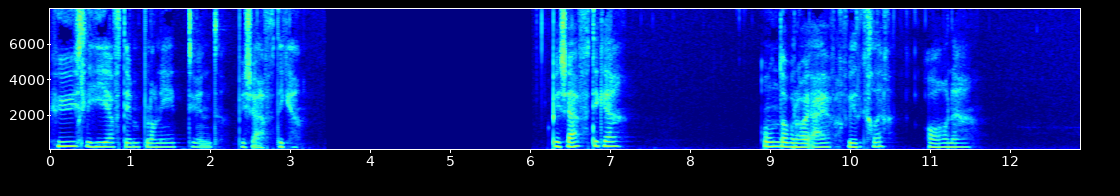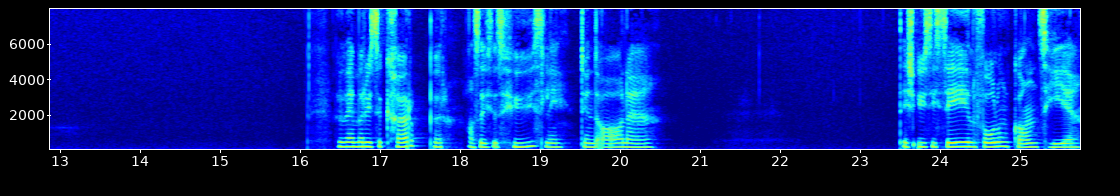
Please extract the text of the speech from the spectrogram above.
Häuschen hier auf dem Planeten beschäftigen. Beschäftigen und aber auch einfach wirklich annehmen. Weil wenn wir unseren Körper, also unser Häuschen, annehmen, dann ist unsere Seele voll und ganz hier.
